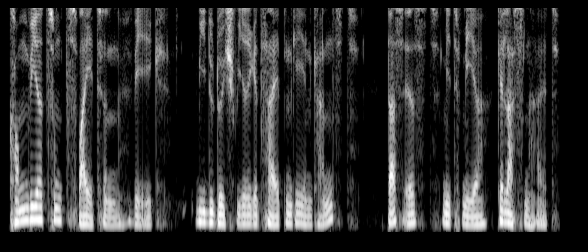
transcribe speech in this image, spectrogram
Kommen wir zum zweiten Weg, wie du durch schwierige Zeiten gehen kannst. Das ist mit mehr Gelassenheit.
